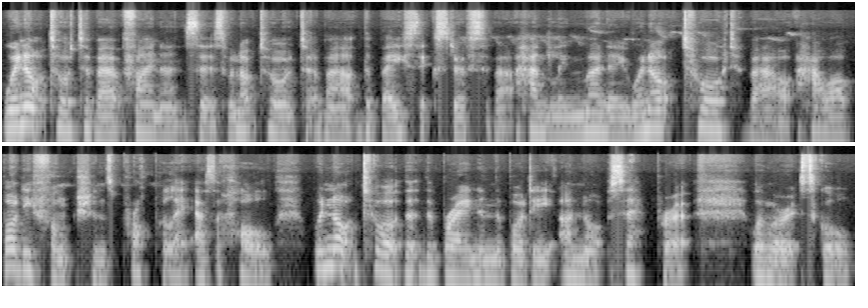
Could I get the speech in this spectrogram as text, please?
we're not taught about finances we're not taught about the basic stuffs about handling money we're not taught about how our body functions properly as a whole we're not taught that the brain and the body are not separate when we're at school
